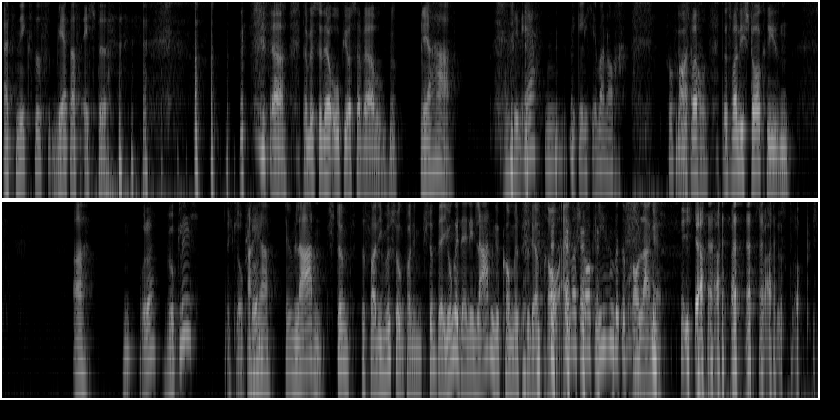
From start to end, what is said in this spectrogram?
als nächstes, wert das echte. ja, dann bist du der Opi aus der Werbung, ne? Ja, und den ersten wickel ich immer noch sofort nee, das war, aus. Das waren die Storkriesen. Ah. Oder? Wirklich? Ich glaube schon. Ach ja, im Laden, stimmt. Das war die Mischung von dem. Stimmt, der Junge, der in den Laden gekommen ist zu der Frau. Einmal Storkriesen bitte, Frau Lange. ja, das war das, glaube ich.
